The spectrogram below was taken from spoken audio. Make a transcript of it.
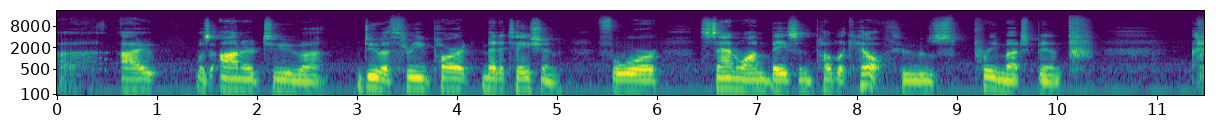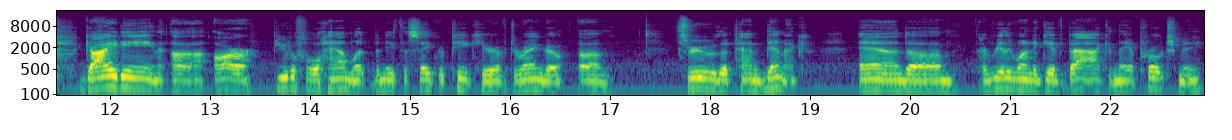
uh, I was honored to uh, do a three part meditation for San Juan Basin Public Health, who's pretty much been guiding uh, our beautiful hamlet beneath the sacred peak here of Durango um, through the pandemic. And um, I really wanted to give back, and they approached me,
